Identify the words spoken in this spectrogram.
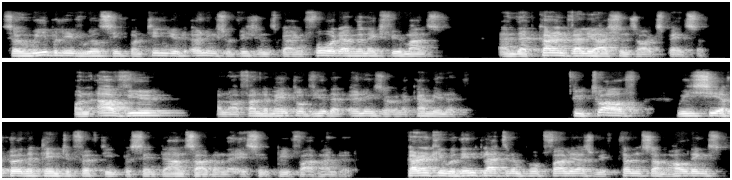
So we believe we'll see continued earnings revisions going forward over the next few months, and that current valuations are expensive. On our view, on our fundamental view that earnings are going to come in at 212, we see a further 10 to 15% downside on the S&P 500. Currently, within Platinum portfolios, we've trimmed some holdings,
